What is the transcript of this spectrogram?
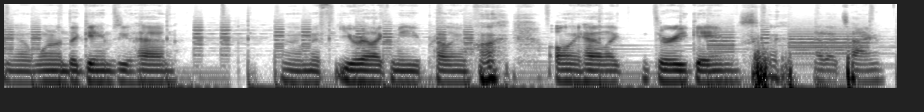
you know one of the games you had um, if you were like me, you probably only had like three games at a time.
